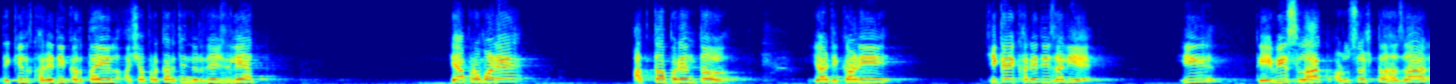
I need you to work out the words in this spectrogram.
देखील खरेदी करता येईल अशा प्रकारचे निर्देश दिले आहेत. त्याप्रमाणे आत्तापर्यंत या ठिकाणी जी काही खरेदी झाली आहे ही तेवीस लाख अडुसष्ट हजार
